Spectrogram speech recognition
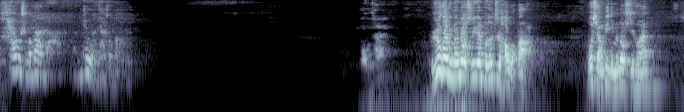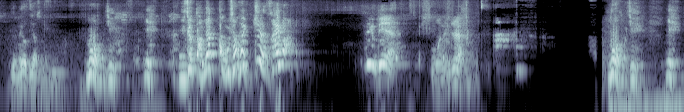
还有什么办法能救杨家主吗？如果你们洛氏医院不能治好我爸，我想必你们洛氏集团也没有必要这么做。骆不金，你你就等着董事会制裁吧。这个病我能治。骆不金，你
